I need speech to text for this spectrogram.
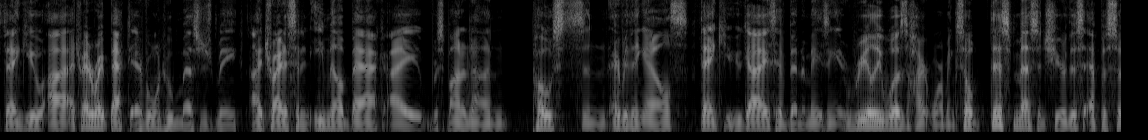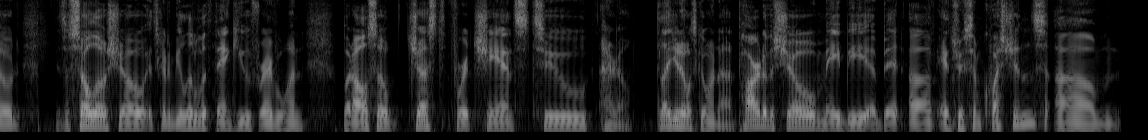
thank you. I, I try to write back to everyone who messaged me. I try to send an email back. I responded on posts and everything else. Thank you. You guys have been amazing. It really was heartwarming. So, this message here, this episode is a solo show. It's going to be a little bit thank you for everyone, but also just for a chance to, I don't know, to let you know what's going on. Part of the show may be a bit of answering some questions. Um,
